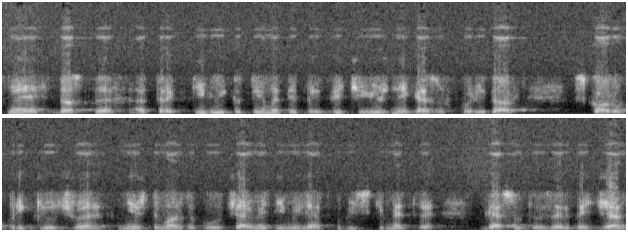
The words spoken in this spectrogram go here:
сме доста атрактивни, като имате предвид, че Южния газов коридор скоро приключва. Ние ще можем да получаваме 1 милиард кубически метра газ от Азербайджан,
